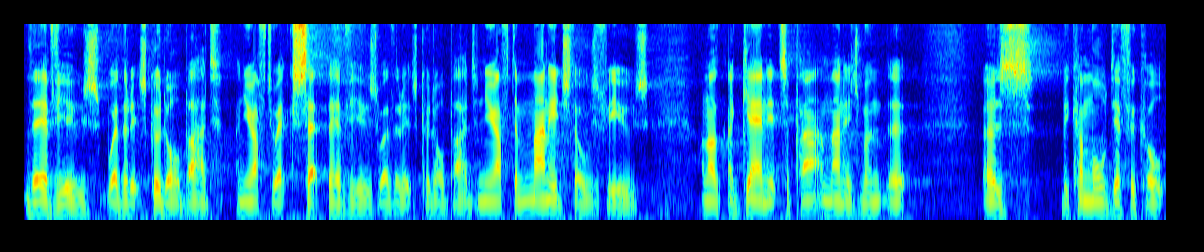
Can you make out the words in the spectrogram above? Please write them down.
their views, whether it's good or bad, and you have to accept their views, whether it's good or bad, and you have to manage those views. And again, it's a part of management that has become more difficult,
